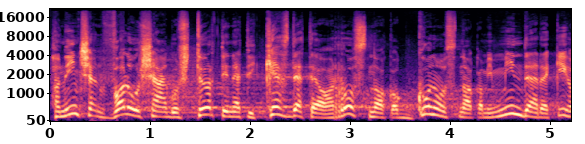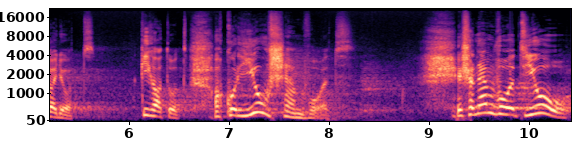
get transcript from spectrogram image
Ha nincsen valóságos történeti kezdete a rossznak, a gonosznak, ami mindenre kihagyott, kihatott, akkor jó sem volt. És ha nem volt jó,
